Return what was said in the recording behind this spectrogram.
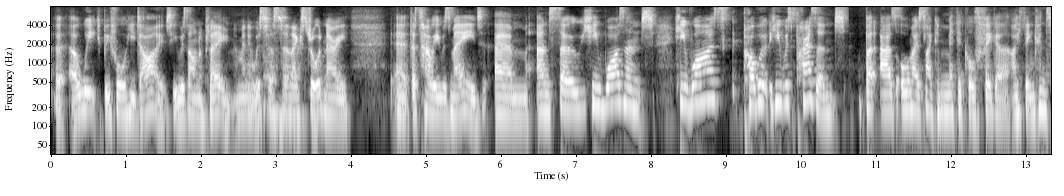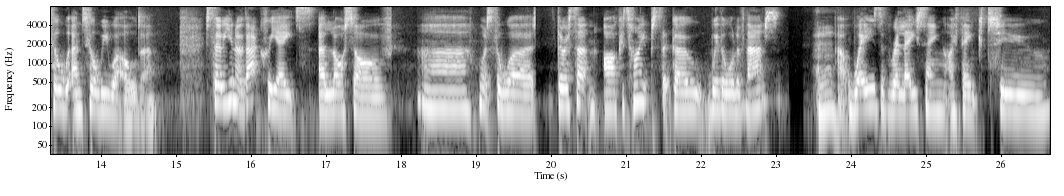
a, a week before he died, he was on a plane. I mean, it was just an extraordinary uh, that's how he was made. Um, and so he wasn't, he was probably, he was present, but as almost like a mythical figure, I think, until, until we were older. So, you know, that creates a lot of, uh, what's the word? There are certain archetypes that go with all of that, mm. uh, ways of relating, I think, to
